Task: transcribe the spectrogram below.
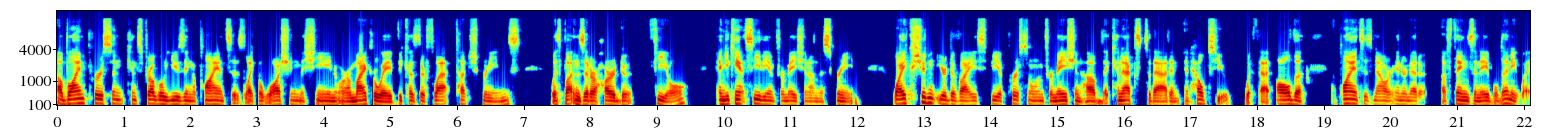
A blind person can struggle using appliances like a washing machine or a microwave because they're flat touch screens with buttons that are hard to feel, and you can't see the information on the screen Why shouldn't your device be a personal information hub that connects to that and, and helps you with that? All the appliances now are Internet of Things enabled anyway.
